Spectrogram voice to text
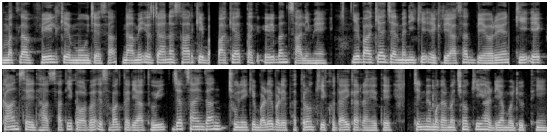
मतलब व्हील के मुँह जैसा, नामी इस डायनासोर की बाकियात तकरीबन सालिम है। ये बाकिया जर्मनी की एक रियासत बेरियन की एक कान से हादसाती तौर पर इस वक्त दरियाफ्त हुई, जब साइंसदान चूने के बड़े बड़े पत्थरों की खुदाई कर रहे थे, जिनमें मगरमच्छों की हड्डियाँ मौजूद थीं।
